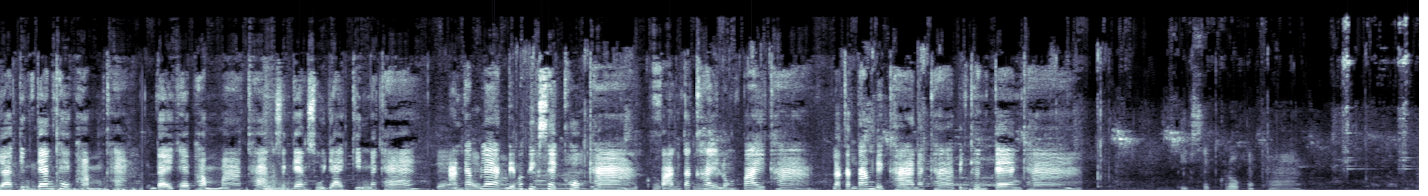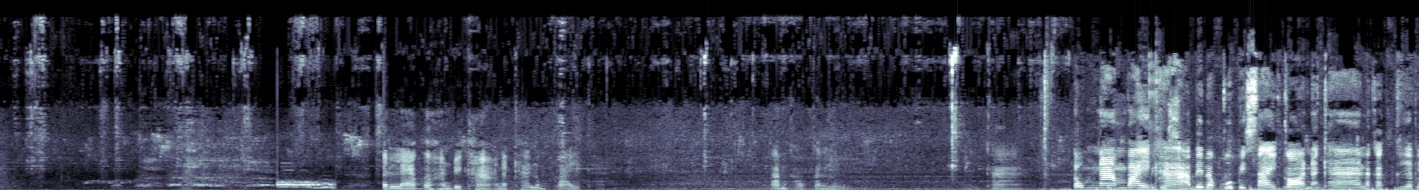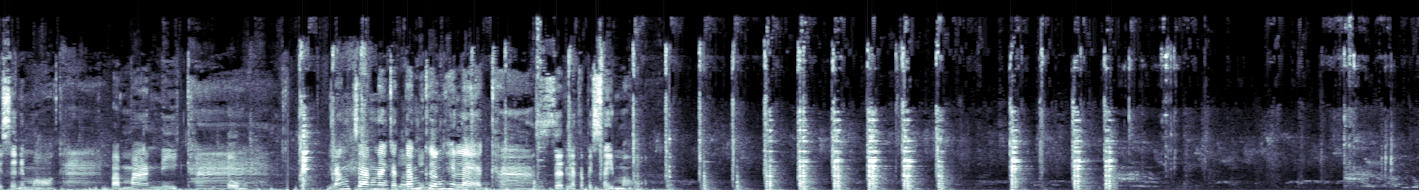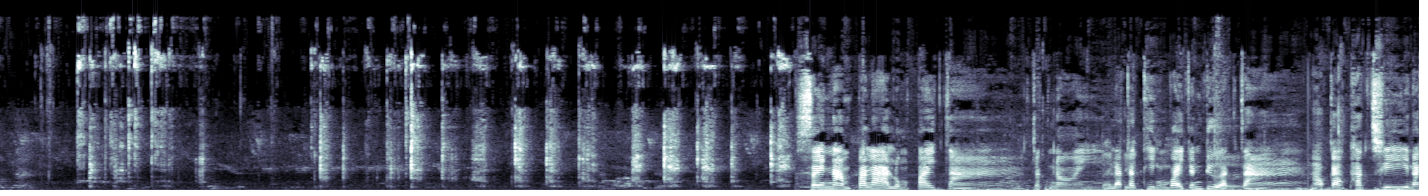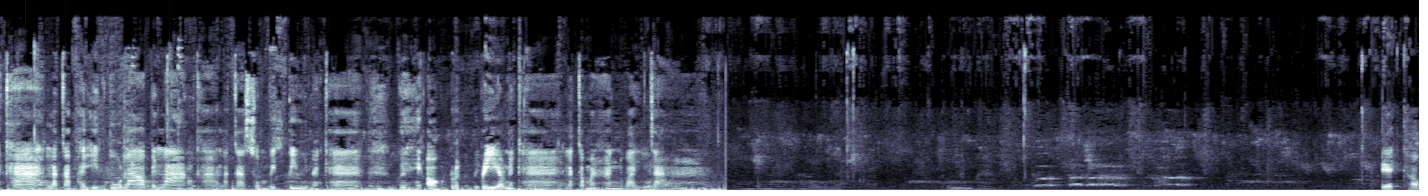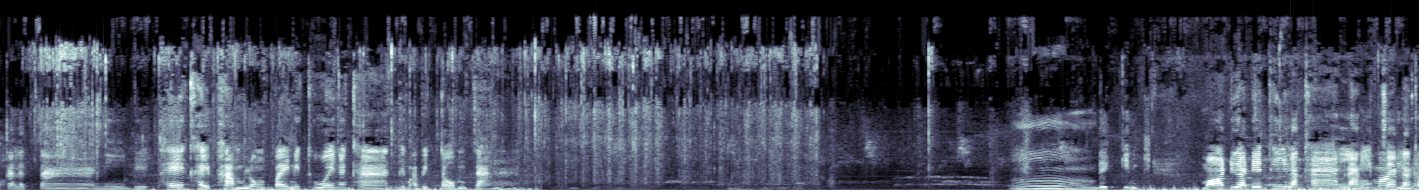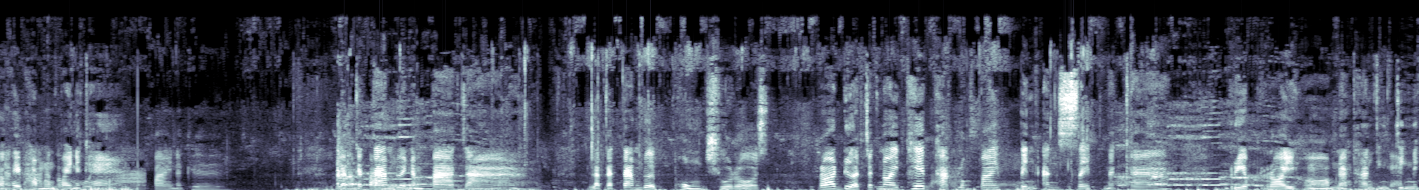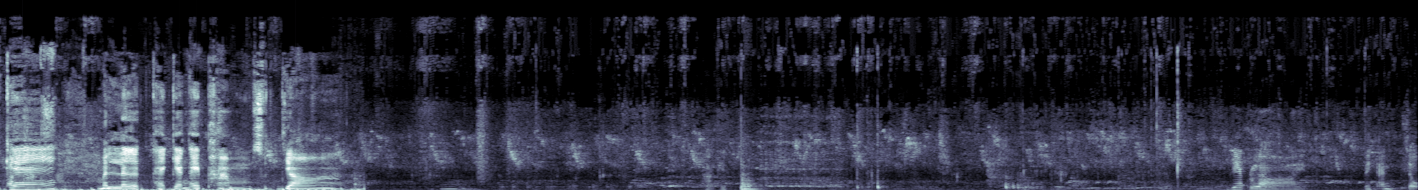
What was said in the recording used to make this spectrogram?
อยากกินแกงไข่ผำค่ะ ได้ไข่ผำมากค่ะก็จะแกงสู่ยายกินนะคะ อันดับแรกเดี๋ยวมาพริกใส่โครกค่ะฝานตะไคร่ลงไปค่ะ แล้วก็ตามเด็ดคานะคะ เป็นเครื่องแกงค่ะพริกใส่โครกนะคะเสร็จแล้วก็หั่นด้วยขานะคะลงไปค่ะตามเขากันเลยค่ะ ต้มน้ำใบค่ะเอาใบมะกรูดไปใส่ก่อนนะคะ แล้วก็เกลือไปใส่ในหม้อค่ะ ประมาณนี้ค่ะ ต้มค่ะ หลังจากนั้นก็ตั้มเครื่องให้แหลกค่ะ เสร็จแล้วก็ไปใส่หม้อ ใส่น้ำปลาร้าลงไปจ้าจัก หน่อย แล้วก็ทิ้งไว้จนเดือดจ้า เอากะผักชีนะคะ แล้วก็ไผ่อิตูลาวไปล้างค่ะ แล้วก็สมใบติวนะคะ เพื่อให้ออกรสเปรี้ยวนะคะ แล้วก็มาหั่นไว้จ้าเด็ดเข้ากันและจ้า นี่เด็ดเทไข่ผำลงไปในถ้วยนะคะเตรียมเอาไปต้มจ้า อืม ได้กลินหม้อเดือดเด็ดที่ราคาหลังจากนั้นก็ไข่ผำลงไปนะคะไปนะคะแล้วก็ตามด้วยน้ำปลาจ้าแล้วก็ตามด้วยผงชูรสรอเดือดจักหน่อยเทผักลงไปเป็นอันเสร็จนะคะ เรียบร้อยหอมน่าทานจริง ๆ นะคะ มันเลิศแถกแกงไข่ผำสุดยอดอืมผักที่ เรียบร้อย เป็นอันจบ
